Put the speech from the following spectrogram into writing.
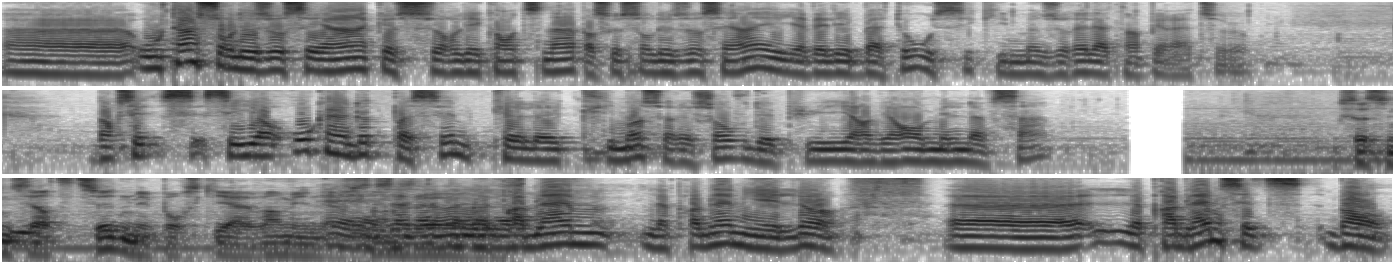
Euh, autant sur les océans que sur les continents, parce que sur les océans, il y avait les bateaux aussi qui mesuraient la température. Donc, il n'y a aucun doute possible que le climat se réchauffe depuis environ 1900. Ça, c'est une certitude, mais pour ce qui est avant 1900. Exactement. Le problème, le problème, il est là. Euh, le problème, c'est, bon,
